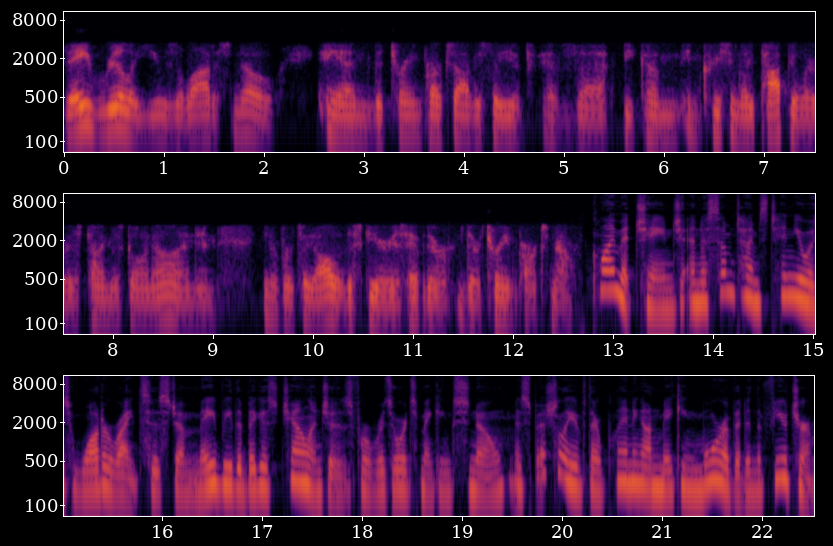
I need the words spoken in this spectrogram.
They really use a lot of snow and the terrain parks obviously have, have uh, become increasingly popular as time has gone on and you know, virtually all of the ski areas have their, their terrain parks now. Climate change and a sometimes tenuous water right system may be the biggest challenges for resorts making snow, especially if they're planning on making more of it in the future.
